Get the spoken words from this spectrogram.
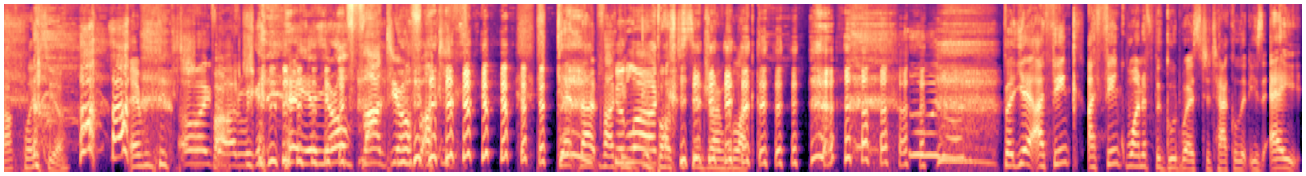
dark place here. Everything's Oh my God. We, yeah, you're all fucked. You're all fucked. Get that fucking imposter syndrome. Good luck. oh my God. But yeah, I think, I think one of the good ways to tackle it is A,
